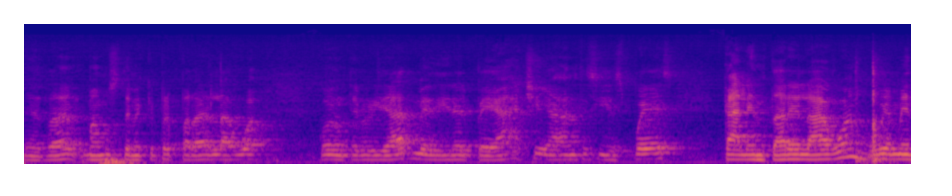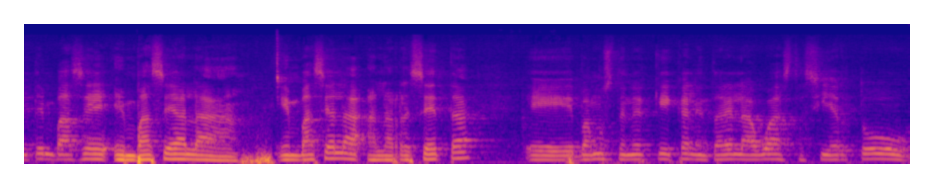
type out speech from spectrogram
¿verdad? Vamos a tener que preparar el agua con anterioridad, medir el pH antes y después calentar el agua, obviamente en base, en base, a, la, en base a, la, a la receta eh, vamos a tener que calentar el agua hasta ciertos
